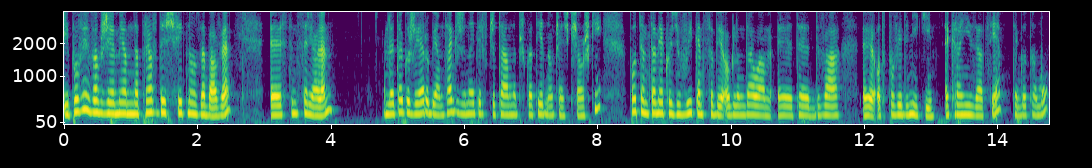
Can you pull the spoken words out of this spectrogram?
I powiem Wam, że ja miałam naprawdę świetną zabawę e, z tym serialem. Dlatego, że ja robiłam tak, że najpierw czytałam na przykład jedną część książki, potem tam jakoś w weekend sobie oglądałam e, te dwa e, odpowiedniki, ekranizację tego tomu,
